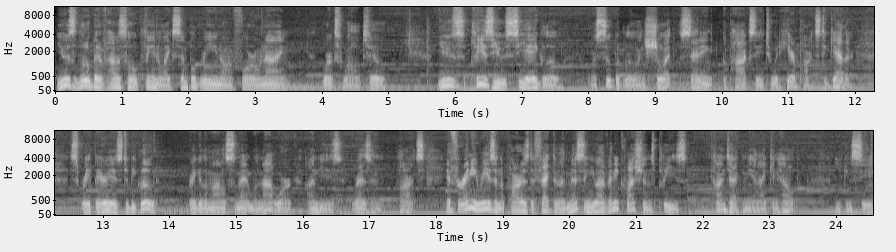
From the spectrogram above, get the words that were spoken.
Use a little bit of household cleaner like Simple Green or 409. Works well too. Use please use CA glue or super glue and short setting epoxy to adhere parts together. Scrape areas to be glued. Regular model cement will not work on these resin parts. If for any reason a part is defective or missing, you have any questions, please contact me and I can help. You can see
